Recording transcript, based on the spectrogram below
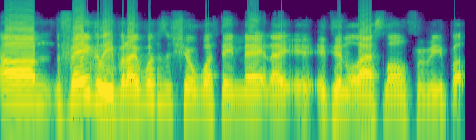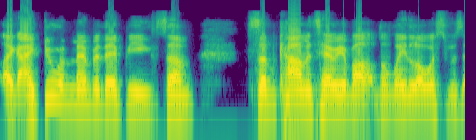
Um, vaguely, but I wasn't sure what they meant. Like, it, it didn't last long for me. But like, I do remember there being some some commentary about the way Lois was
